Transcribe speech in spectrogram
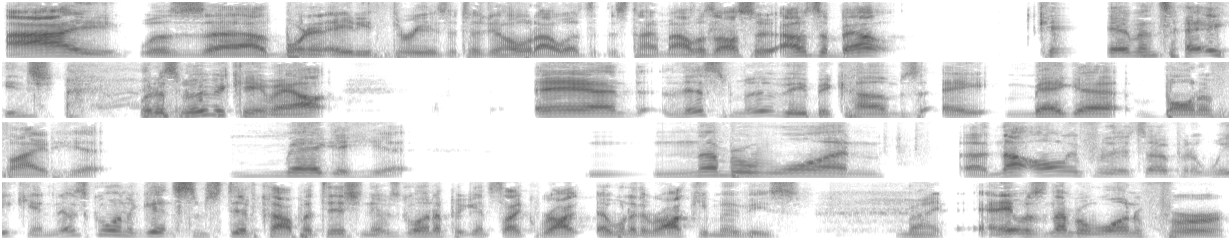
I was uh, I was born in eighty three, as it tells you how old I was at this time. I was also I was about Kevin's age when this movie came out, and this movie becomes a mega bona fide hit, mega hit number one, uh, not only for its opening weekend, it was going against some stiff competition. It was going up against like rock, uh, one of the Rocky movies, Right. and it was number one for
